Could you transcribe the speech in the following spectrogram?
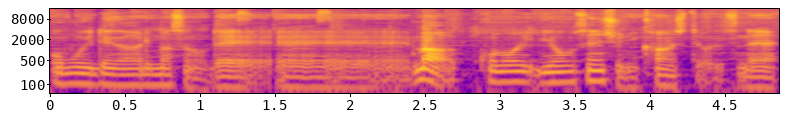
思い出がありますので、えー、まあこの4選手に関してはですね、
